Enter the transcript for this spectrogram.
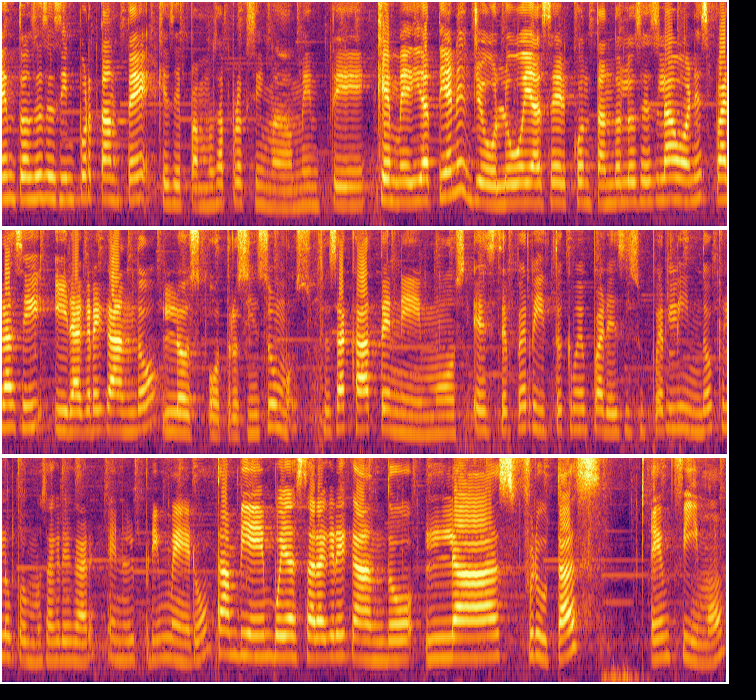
Entonces es importante que sepamos aproximadamente qué medida tiene. Yo lo voy a hacer contando los eslabones para así ir agregando los otros insumos. Entonces acá tenemos este perrito que me parece súper lindo que lo podemos agregar en el primero. También voy a estar agregando las frutas en Fimo,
